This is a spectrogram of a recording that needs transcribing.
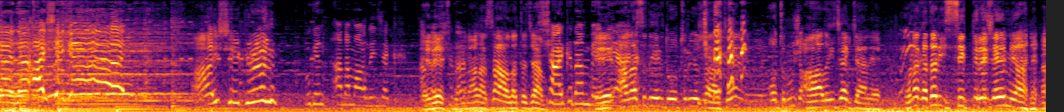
La Ayşegül! Ayşegül. Bugün adam ağlayacak. Evet, Anlaşılan. bugün anası ağlatacağım. Şarkıdan belli Ee, yani. Anası da evde oturuyor zaten. Oturmuş ağlayacak yani. Ona kadar hissettireceğim yani.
